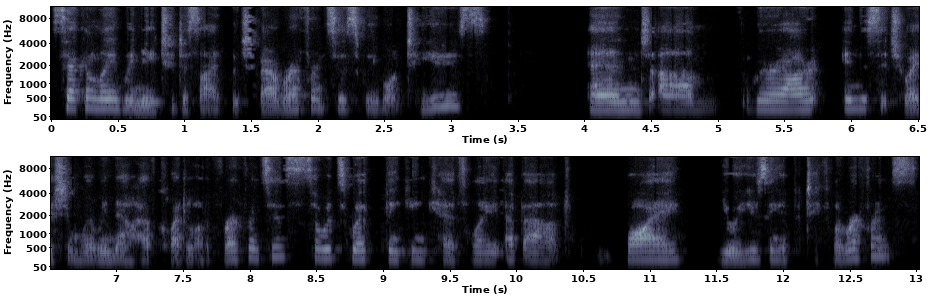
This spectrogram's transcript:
Secondly, we need to decide which of our references we want to use. And um, we are in the situation where we now have quite a lot of references, so it's worth thinking carefully about why you're using a particular reference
